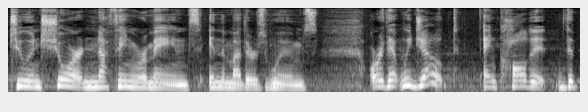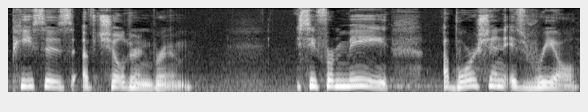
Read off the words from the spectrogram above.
to ensure nothing remains in the mother's wombs, or that we joked and called it the pieces of children room. You see, for me, abortion is real.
